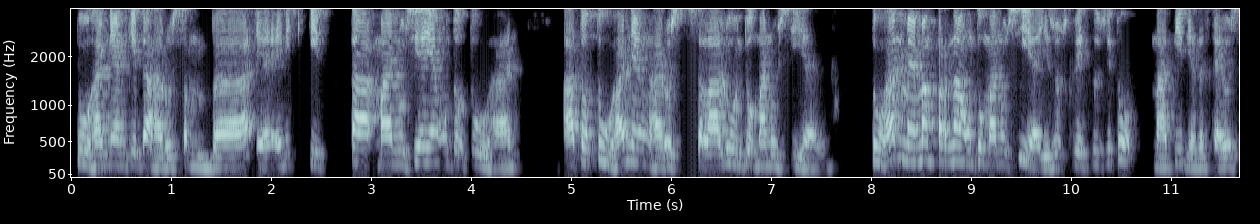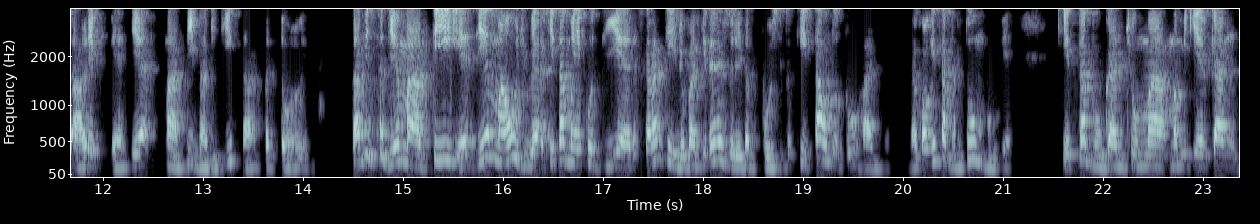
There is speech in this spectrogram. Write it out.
Tuhan yang kita harus sembah, ya ini kita manusia yang untuk Tuhan, atau Tuhan yang harus selalu untuk manusia. Tuhan memang pernah untuk manusia, Yesus Kristus itu mati di atas kayu salib, ya dia mati bagi kita, betul. Tapi setelah dia mati, ya dia mau juga kita mengikut dia. Sekarang kehidupan kita yang sudah ditebus, itu kita untuk Tuhan. Nah kalau kita bertumbuh, ya kita bukan cuma memikirkan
